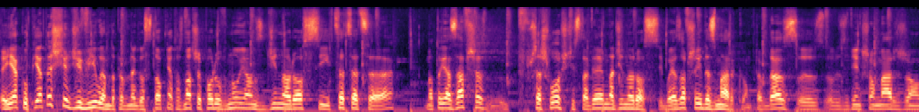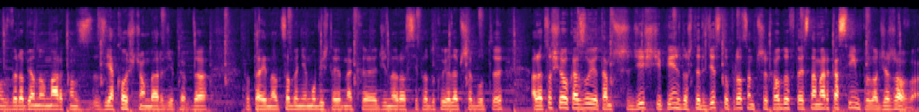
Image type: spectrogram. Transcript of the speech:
E, Jakub, ja też się dziwiłem do pewnego stopnia, to znaczy porównując Gino Rossi i CCC, no to ja zawsze w przeszłości stawiałem na Gino Rossi, bo ja zawsze idę z marką, prawda? Z, z, z większą marżą, z wyrobioną marką, z, z, jakością bardziej, prawda? Tutaj, no co by nie mówić, to jednak e, Gino Rossi produkuje lepsze buty, ale co się okazuje, tam 35 do 40% przychodów to jest ta marka Simple, odzieżowa.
